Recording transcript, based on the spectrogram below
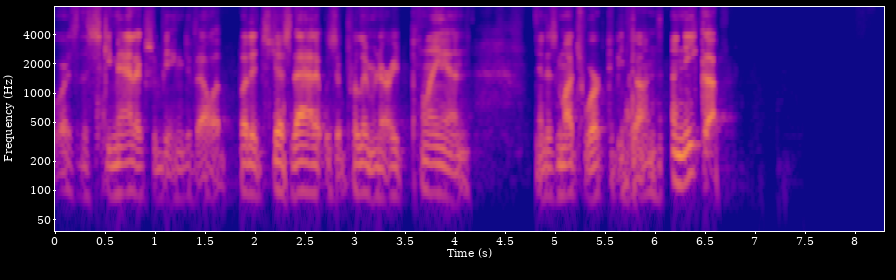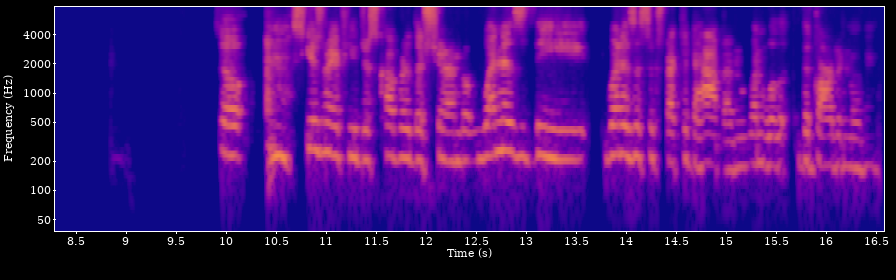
or as the schematics were being developed. But it's just that it was a preliminary plan and there's much work to be done. Anika. So, excuse me if you just covered this, Sharon, but when is the when is this expected to happen? When will the garden moving?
